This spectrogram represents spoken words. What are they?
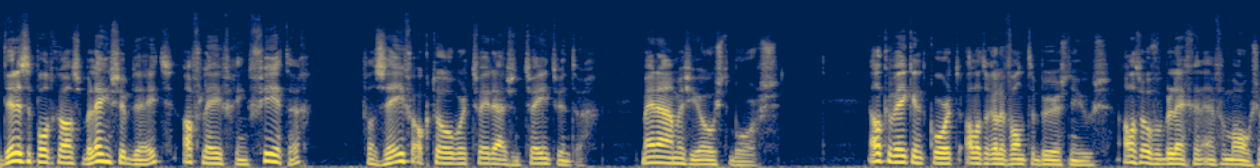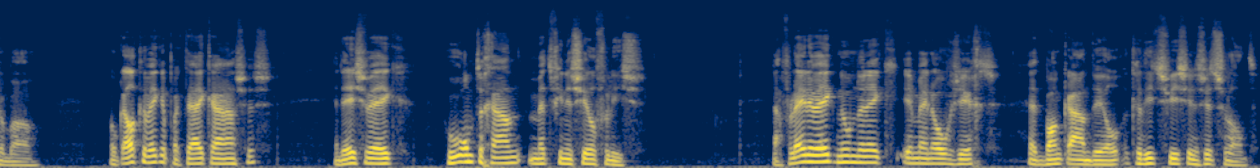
Dit is de podcast Beleggingsupdate, aflevering 40 van 7 oktober 2022. Mijn naam is Joost Boors. Elke week in het kort al het relevante beursnieuws, alles over beleggen en vermogensopbouw. Ook elke week een praktijkcasus en deze week hoe om te gaan met financieel verlies. Nou, verleden week noemde ik in mijn overzicht het bankaandeel Credit Suisse in Zwitserland.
